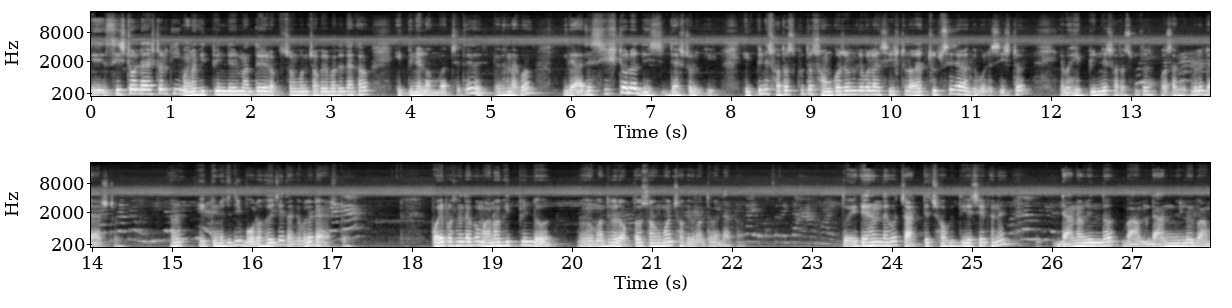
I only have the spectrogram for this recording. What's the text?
যে সিস্টল ডায়াস্টল কি? মানব হৃৎপিণ্ডের মধ্যে রক্ত সংবহন চক্রের মধ্যে দেখাও হৃৎপিণ্ডের লম্বা আছে ঠিক আছে? এখানে দেখো দেওয়া আছে সিস্টল ও ড্যাস্টল কি? হৃৎপিণ্ডের স্বতঃস্ফূর্ত সংকোচনকে বলা হয় সিস্টল অর্থাৎ চুপসে যাওয়াকে বলে সিস্টল এবং হৃৎপিণ্ডের স্বতঃস্ফূর্ত প্রসারণকে বলে ডায়াস্টল। হ্যাঁ হৃৎপিণ্ড যদি বড় হয়ে যায়, তাকে বলে ডায়াস্টল পরের প্রশ্নে দেখো, মানব হৃৎপিণ্ড মাধ্যমে রক্ত সংবহন ছকের মাধ্যমে দেখা। তো এখানে দেখো, চারটে ছক দিয়েছে এখানে। ডানলিন্দ বাম ডান নিলয় বাম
